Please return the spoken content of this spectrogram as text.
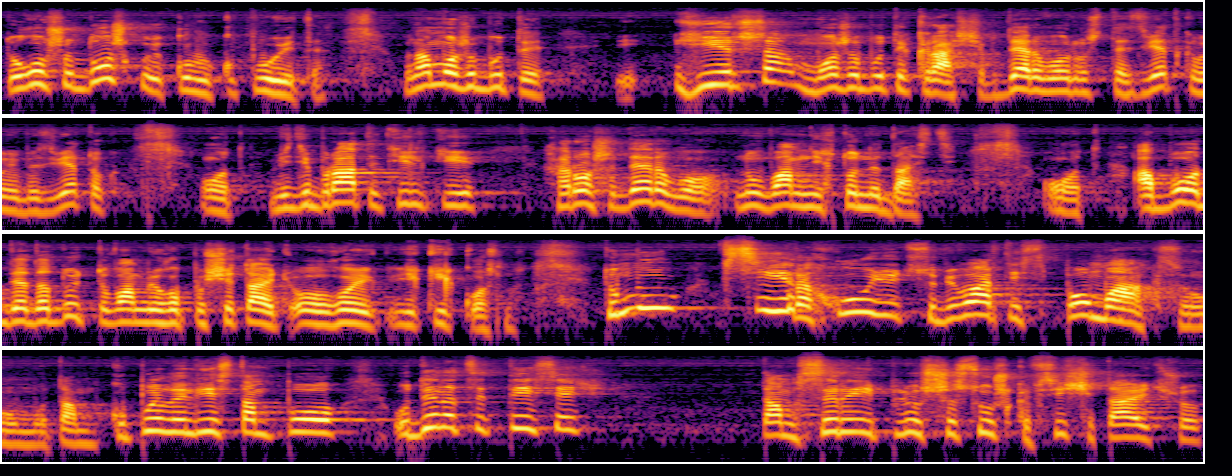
Того, що дошку, яку ви купуєте, вона може бути гірша, може бути краще. Дерево росте з вітками і без віток. От. Відібрати тільки хороше дерево, ну вам ніхто не дасть. От. Або де дадуть, то вам його посчитають, ого, який космос. Тому всі рахують собівартість по максимуму. Там, купили ліс там по 11 тисяч, там сирий плюс шасушка, всі вважають, що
